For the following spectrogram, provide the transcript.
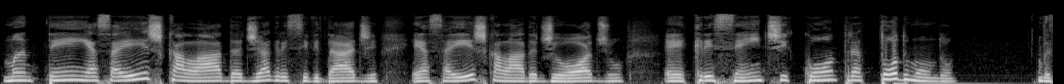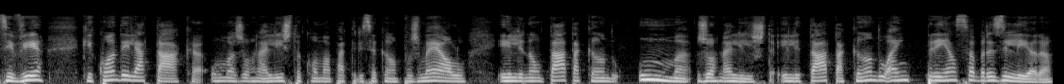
mantém essa escalada de agressividade, essa escalada de ódio é, crescente contra todo mundo. Você vê que quando ele ataca uma jornalista como a Patrícia Campos Melo, ele não está atacando uma jornalista, ele está atacando a imprensa brasileira.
